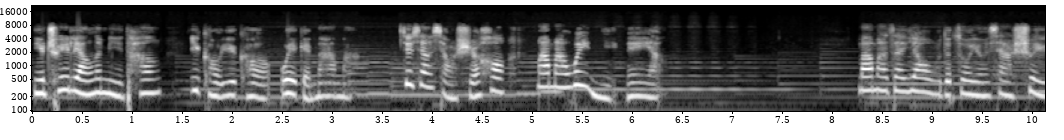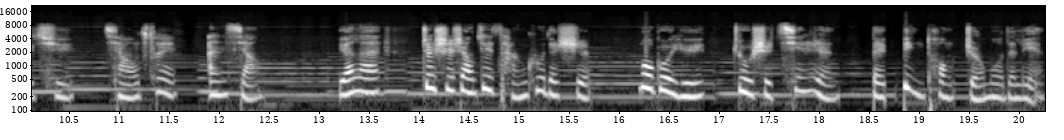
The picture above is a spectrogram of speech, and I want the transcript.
你吹凉了米汤，一口一口喂给妈妈，就像小时候妈妈喂你那样。妈妈在药物的作用下睡去，憔悴安详。原来，这世上最残酷的事，莫过于注视亲人被病痛折磨的脸。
